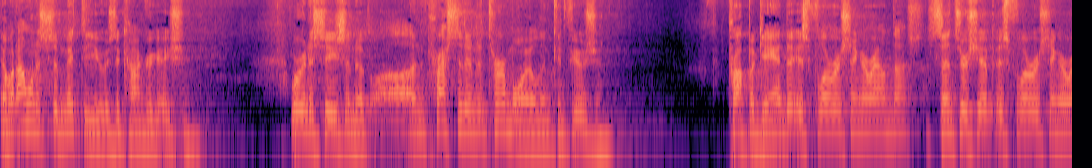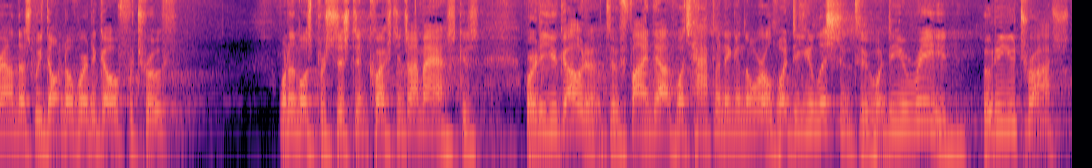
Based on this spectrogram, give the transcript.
Now, what I want to submit to you as a congregation, we're in a season of unprecedented turmoil and confusion. Propaganda is flourishing around us. Censorship is flourishing around us. We don't know where to go for truth. One of the most persistent questions I'm asked is where do you go to, to find out what's happening in the world? What do you listen to? What do you read? Who do you trust?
